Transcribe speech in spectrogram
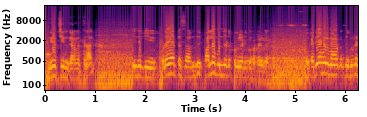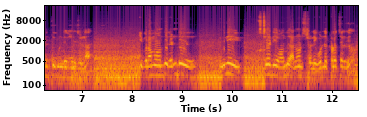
முயற்சியின் காரணத்தினால் இன்றைக்கு விளையாட்டு சார்ந்து பல முன்னெடுப்புகள் எடுக்கப்பட்டிருக்கிறது இப்போ கன்னியாகுமரி மாவட்டத்தை கூட எடுத்துக்கொண்டீங்கன்னு சொன்னால் இப்போ நம்ம வந்து ரெண்டு மினி ஸ்டேடியம் வந்து அனௌன்ஸ் பண்ணி ஒன்று குளச்சலுக்கும்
